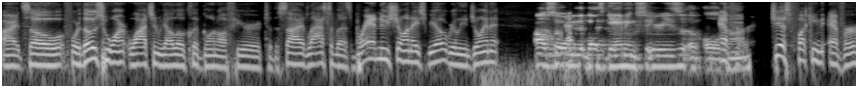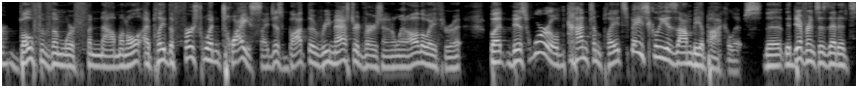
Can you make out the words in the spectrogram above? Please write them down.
All right. So for those who aren't watching, we got a little clip going off here to the side. Last of Us, brand new show on HBO. Really enjoying it. Also, Um, one of the best gaming series of all Ever. time. Just fucking ever. Both of them were phenomenal. I played the first one twice. I just bought the remastered version and went all the way through it. But this world contemplates basically a zombie apocalypse. The the difference is that it's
